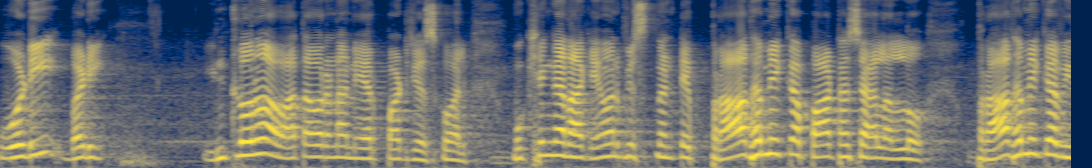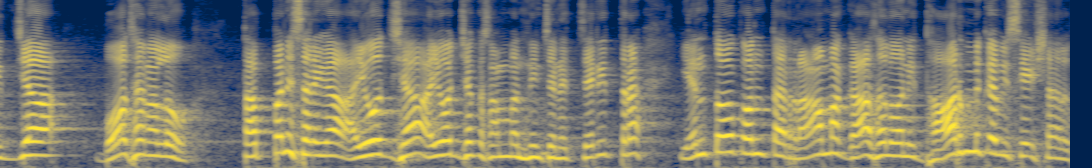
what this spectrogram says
ఒడి బడి. ఇంట్లోనూ ఆ వాతావరణాన్ని ఏర్పాటు చేసుకోవాలి. ముఖ్యంగా నాకేమనిపిస్తుందంటే ప్రాథమిక పాఠశాలల్లో ప్రాథమిక విద్యా బోధనలో తప్పనిసరిగా అయోధ్య అయోధ్యకు సంబంధించిన చరిత్ర ఎంతో కొంత రామగాథలోని ధార్మిక విశేషాలు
